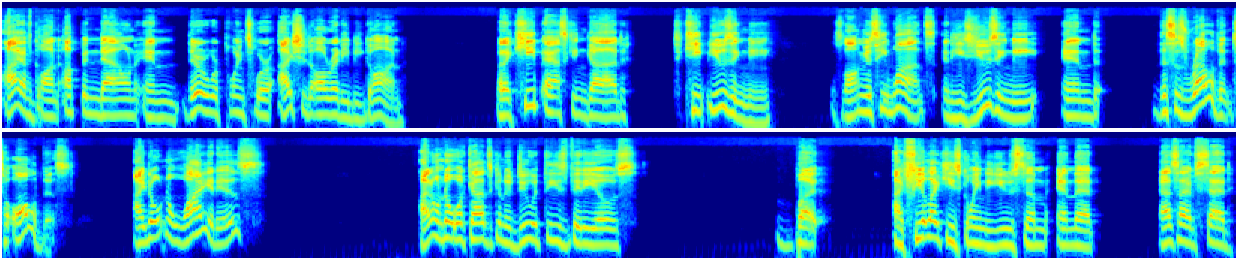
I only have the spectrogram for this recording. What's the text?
I have gone up and down, and there were points where I should already be gone. But I keep asking God to keep using me as long as he wants, and he's using me. And this is relevant to all of this. I don't know why it is. I don't know what God's going to do with these videos, but I feel like he's going to use them. And that, as I've said,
